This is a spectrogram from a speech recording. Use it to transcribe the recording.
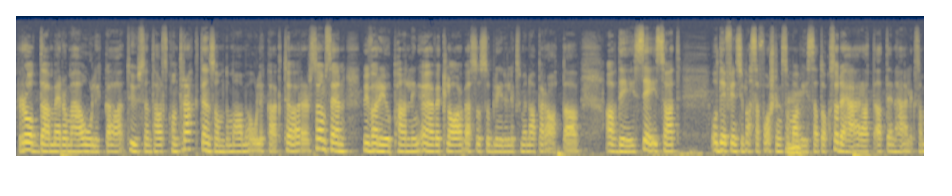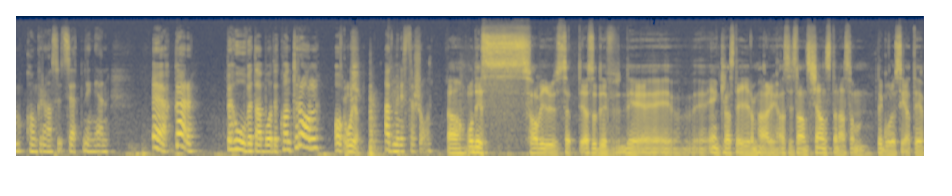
rodda med de här olika tusentals kontrakten som de har med olika aktörer som sen vid varje upphandling överklagas och så blir det liksom en apparat av, av det i sig. Så att och det finns ju massa forskning som mm. har visat också det här att, att den här liksom konkurrensutsättningen ökar behovet av både kontroll och oh ja. Administration. Ja, och det har vi ju sett, alltså det, det enklaste är ju de här assistanstjänsterna som det går att se att det,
